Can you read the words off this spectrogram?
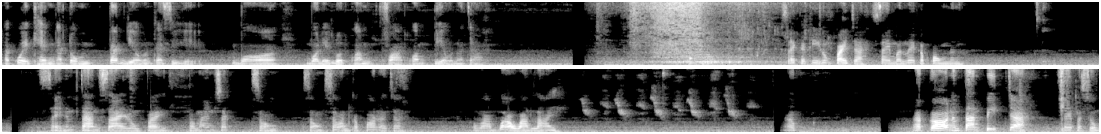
ถ้ากล้วยแข็งถ้าต้มแป๊บเดียวมันก็สิบ่บ่ได้ลดความฝาดความเปรี้ยวเนาะจ้า ใส่กะทิลงไปจ้ะใส่เหมือนเลยกระป๋องหนึ่งใส่น้ำตาลทรายลงไป ประมาณสักสองสองซอนกับพ่อแล้วจ้ะเพราะว่าเอาหวานหลายแล้วแล้วก็น้ำตาลปี๊บจ้ะใส่ผสม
